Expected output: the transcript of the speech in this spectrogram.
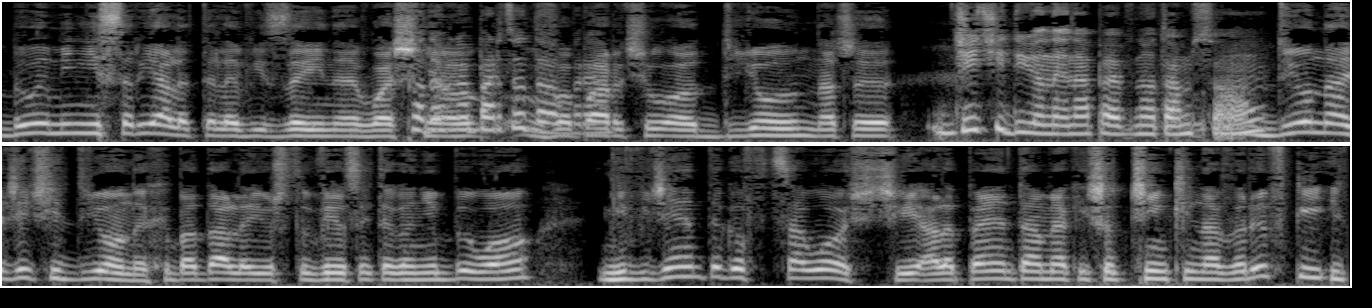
były miniseriale telewizyjne właśnie o, w oparciu o Dune, znaczy... Dzieci Dune na pewno tam są. Duna, Dzieci Dune, chyba dalej już więcej tego nie było. Nie widziałem tego w całości, ale pamiętam jakieś odcinki na wyrywki i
